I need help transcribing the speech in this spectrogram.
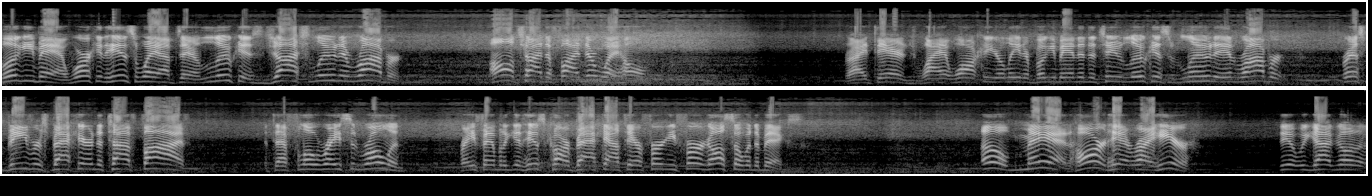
Boogeyman working his way up there. Lucas, Josh, Loon, and Robert all trying to find their way home. Right there, Wyatt Walker, your leader. Boogeyman in the two. Lucas, Loon, and Robert. Chris Beavers back here in the top five. Get that flow racing rolling. Rafe able to get his car back out there. Fergie Ferg also in the mix. Oh man, hard hit right here. See what we got going.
